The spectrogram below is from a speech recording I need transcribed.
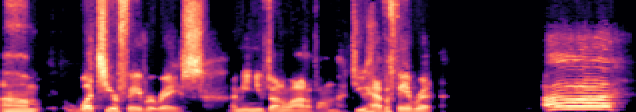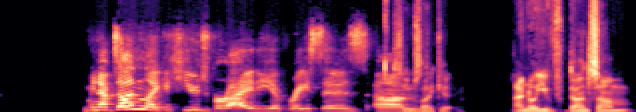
Um, what's your favorite race? I mean, you've done a lot of them. Do you have a favorite? Uh, I mean, I've done like a huge variety of races. Um, Seems like it. I know you've done some,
